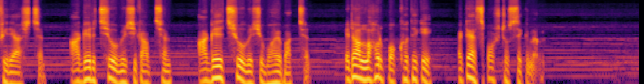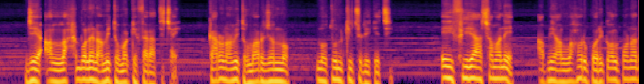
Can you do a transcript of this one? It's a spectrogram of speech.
ফিরে আসছেন। আগের চেয়েও বেশি কাঁপছেন আগের চেয়েও বেশি ভয় পাচ্ছেন। এটা আল্লাহর পক্ষ থেকে একটা স্পষ্ট সিগন্যাল যে আল্লাহ বলেন, আমি তোমাকে ফেরাতে চাই, কারণ আমি তোমার জন্য নতুন কিছু রেখেছি। এই ফিরে আসা মানে আপনি আল্লাহর পরিকল্পনার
